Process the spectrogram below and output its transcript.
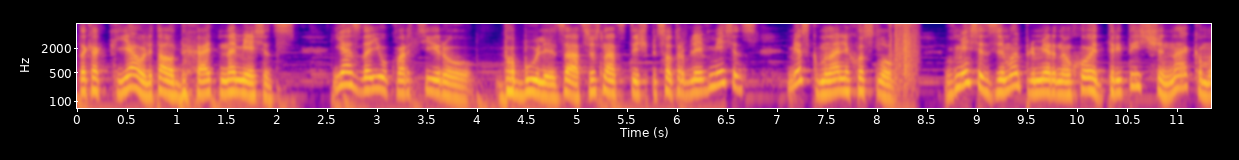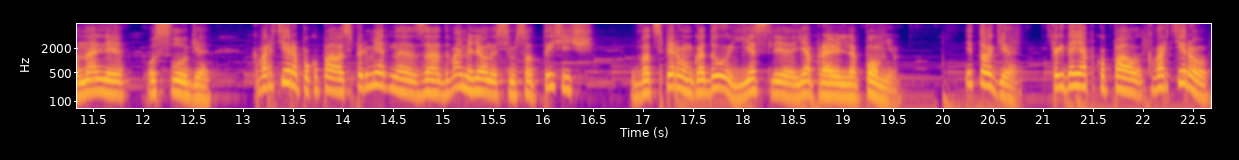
так как я улетал отдыхать на месяц. Я сдаю квартиру бабуле за 16 500 рублей в месяц без коммунальных услуг. В месяц зимой примерно уходит 3000 на коммунальные услуги. Квартира покупалась примерно за 2 миллиона 700 тысяч в 2021 году, если я правильно помню. Итоги. Когда я покупал квартиру,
